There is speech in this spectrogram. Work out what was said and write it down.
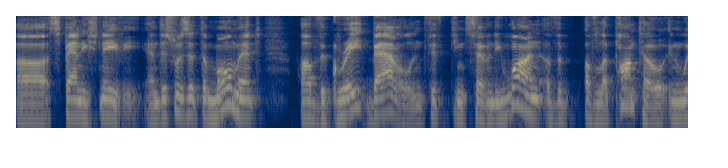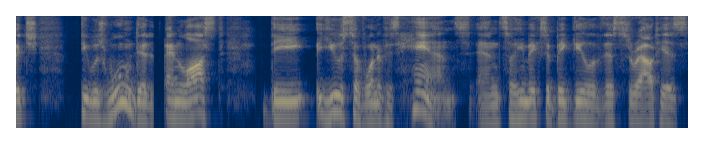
uh, Spanish Navy. And this was at the moment of the great battle in 1571 of the of Lepanto, in which he was wounded and lost the use of one of his hands. And so he makes a big deal of this throughout his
